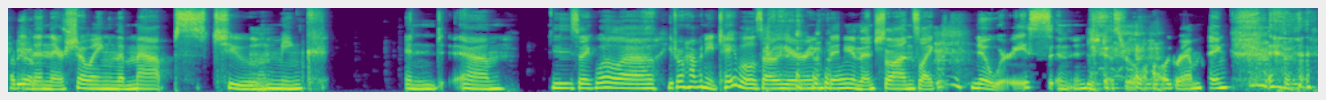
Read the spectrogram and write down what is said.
But yeah, And then they're showing the maps to Mhm. Mink, and um, he's like, "Well, uh, you don't have any tables out here or anything." and then Shallan's like, "No worries," and then she does her little hologram thing.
